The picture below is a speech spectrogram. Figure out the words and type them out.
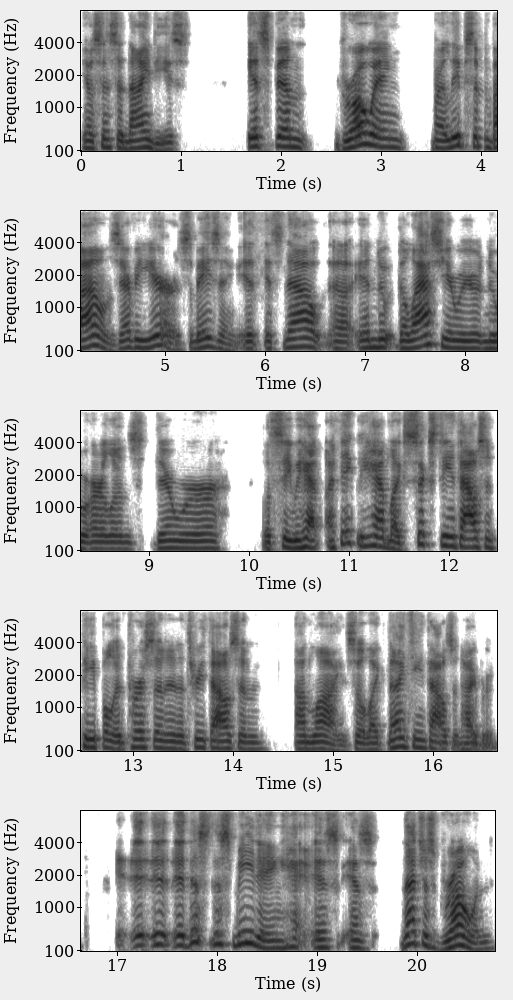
you know, since the 90s. It's been growing by leaps and bounds every year. It's amazing. It, it's now uh, in New, the last year we were in New Orleans, there were, let's see, we had, I think we had like 16,000 people in person and 3,000 online. So like 19,000 hybrid it, it, this this meeting is is not just grown,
